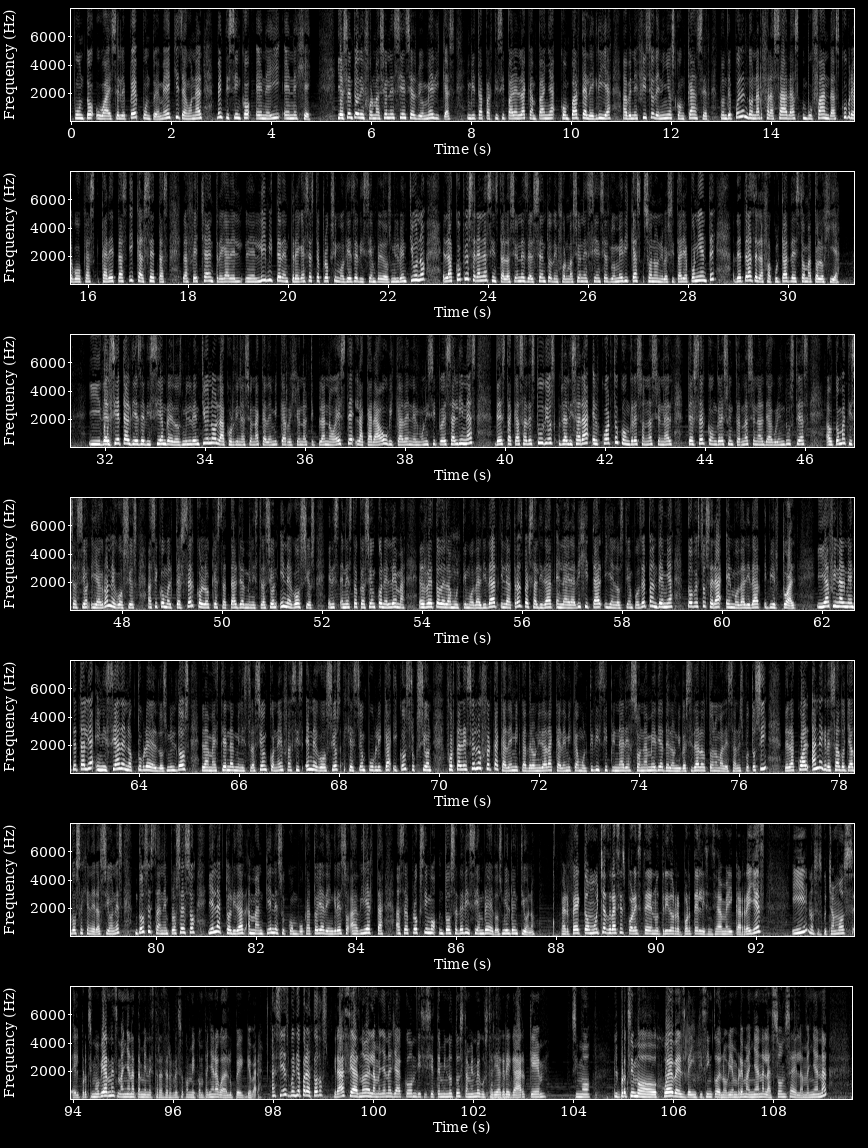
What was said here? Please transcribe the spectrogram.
diagonal 25 NING. Y el Centro de Información en Ciencias Biomédicas invita a participar en la campaña Comparte Alegría a beneficio de niños con cáncer, donde pueden donar frazadas, bufandas, cubrebocas, caretas y calcetas. La fecha de entrega del límite de entrega es este próximo 10 de diciembre de 2021. El acopio será en las instalaciones del Centro de Información en Ciencias Biomédicas, zona universitaria poniente, detrás de la Facultad de Estomatología. Y del 7 al 10 de diciembre de 2021, la Coordinación Académica Región Altiplano Oeste, la CARAO, ubicada en el municipio de Salinas, de esta Casa de Estudios, realizará el cuarto Congreso Nacional, tercer Congreso Internacional de Agroindustrias, Automatización y Agronegocios, así como el tercer Coloquio Estatal de Administración y Negocios, en, en esta ocasión con el lema El reto de la multimodalidad y la transversalidad en la era digital y en los tiempos de pandemia. Todo esto será en modalidad virtual. Y ya finalmente, Talia, iniciada en octubre del 2002, la maestría en Administración con énfasis en negocios, gestión pública y construcción, fortaleció la oferta académica de la Unidad Académica Multidisciplinaria Zona Media de la Universidad Autónoma de San Luis Potosí, de la cual han egresado ya 12 generaciones, dos están en proceso y en la actualidad mantiene su convocatoria de ingreso abierta hasta el próximo 12 de diciembre de 2021. Perfecto, muchas gracias por este nutrido reporte, licenciada América Reyes. Y nos escuchamos el próximo viernes. Mañana también estarás de regreso con mi compañera Guadalupe Guevara. Así es, buen día para todos. Gracias, ¿no? De la mañana ya con 17 minutos. También me gustaría agregar que el próximo jueves 25 de noviembre, mañana a las 11 de la mañana,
